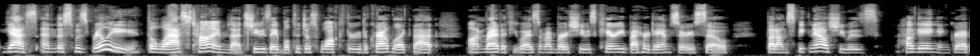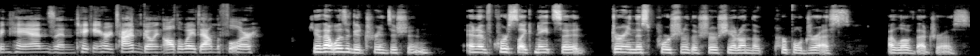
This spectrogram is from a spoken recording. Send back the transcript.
Yes, and this was really the last time that she was able to just walk through the crowd like that. On Red, if you guys remember, she was carried by her dancers, so but on Speak Now she was hugging and grabbing hands and taking her time going all the way down the floor. Yeah, that was a good transition. And of course, like Nate said, during this portion of the show, she had on the purple dress. I love that dress.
